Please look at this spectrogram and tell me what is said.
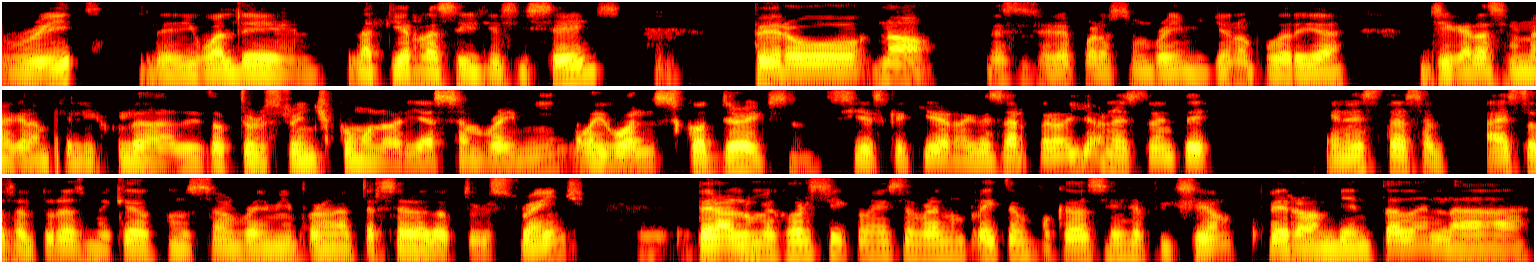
Reed, de igual de la Tierra 616, pero no, eso sería para Sam Raimi, yo no podría llegar a hacer una gran película de Doctor Strange como lo haría Sam Raimi o igual Scott Derrickson, si es que quiere regresar, pero yo honestamente en estas, a estas alturas me quedo con Sam Raimi para una tercera Doctor Strange, pero a lo mejor sí, como dice Brandon, proyecto enfocado a ciencia ficción, pero ambientado en la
